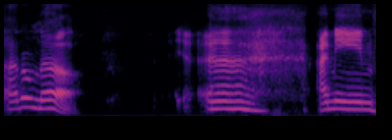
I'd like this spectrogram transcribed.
I don't know. Uh, I mean,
